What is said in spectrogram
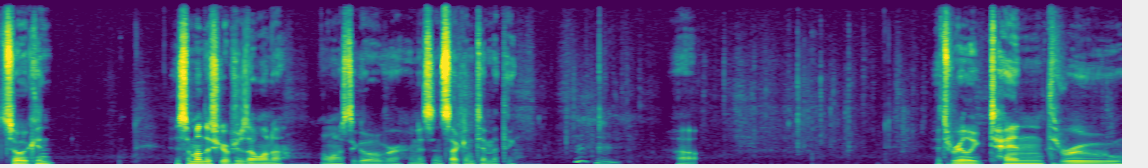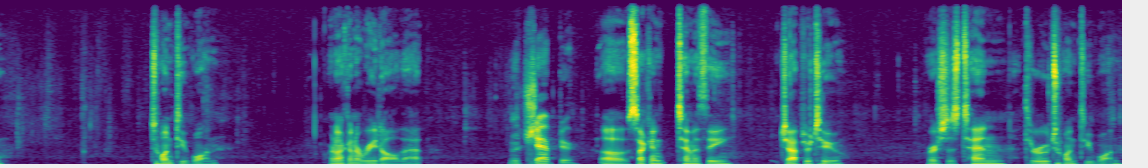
So it can there's some other scriptures I wanna I want us to go over, and it's in Second Timothy. Uh, it's really 10 through 21. We're not going to read all that. Which chapter? Uh, 2 Timothy chapter 2, verses 10 through 21.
